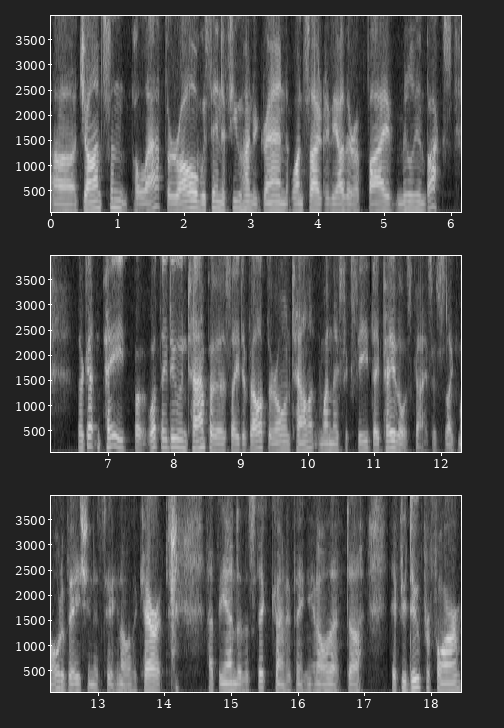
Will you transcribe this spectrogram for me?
uh, Johnson, Palat, they're all within a few hundred grand, one side or the other, of five million bucks. They're getting paid, but what they do in Tampa is they develop their own talent, and when they succeed, they pay those guys. It's like motivation. It's you know the carrot at the end of the stick kind of thing. You know that uh, if you do perform,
